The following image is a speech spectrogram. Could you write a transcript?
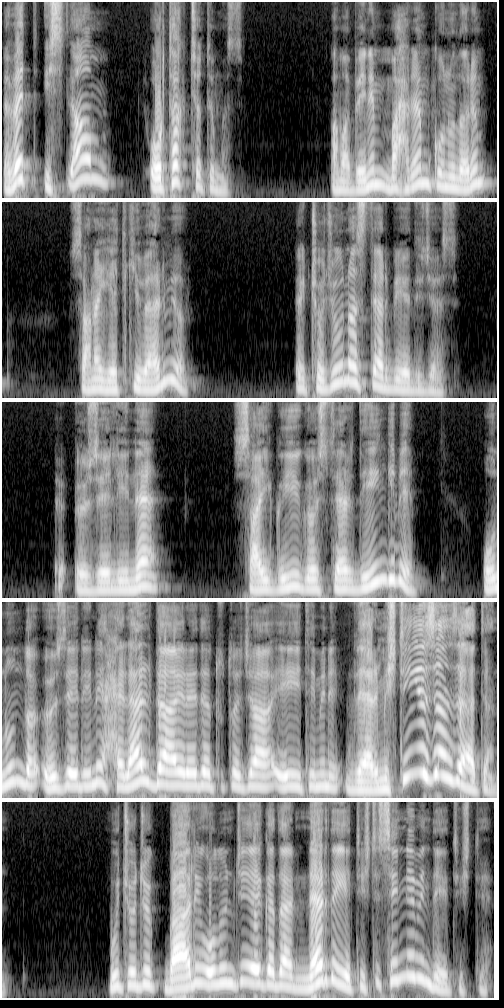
Evet İslam ortak çatımız. Ama benim mahrem konularım sana yetki vermiyor. E çocuğu nasıl terbiye edeceğiz? E, özeline saygıyı gösterdiğin gibi onun da özelini helal dairede tutacağı eğitimini vermiştin ya sen zaten. Bu çocuk bali oluncaya kadar nerede yetişti? Senin evinde yetişti.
